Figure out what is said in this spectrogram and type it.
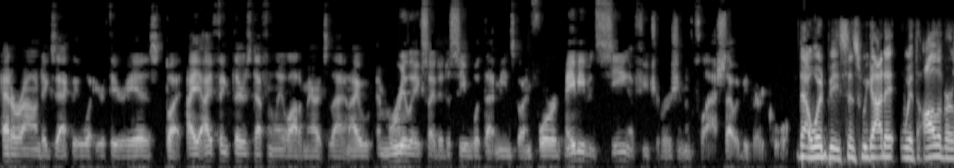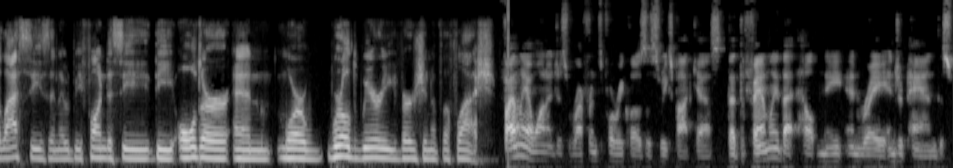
head around exactly what your theory is. But I, I think there's definitely a lot of merit to that, and I am really excited to see what that means going forward. Maybe even seeing a future version of Flash. That would be very cool. That would be since we got it with Oliver last season. It would be fun to see the older and more world weary version of the Flash. Finally, I want to just reference before we close this week's podcast that the family that helped Nate and Ray in Japan, this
